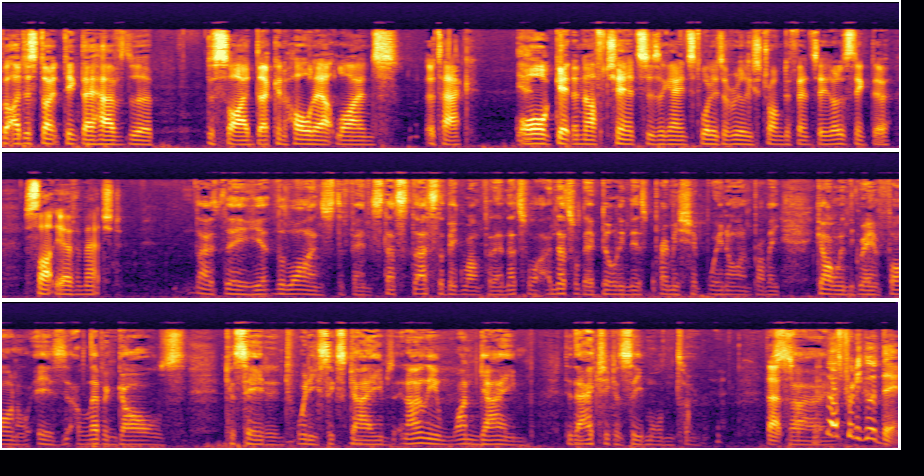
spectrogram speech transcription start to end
but I just don't think they have the the side that can hold out Lions' attack or get enough chances against what is a really strong defence. I just think they're slightly overmatched. No, the uh, the Lions' defence. That's that's the big one for them. That's what and that's what they're building this premiership win on. Probably going in the grand final is 11 goals conceded in 26 games, and only in one game did they actually concede more than two. that's So- that's pretty good then.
